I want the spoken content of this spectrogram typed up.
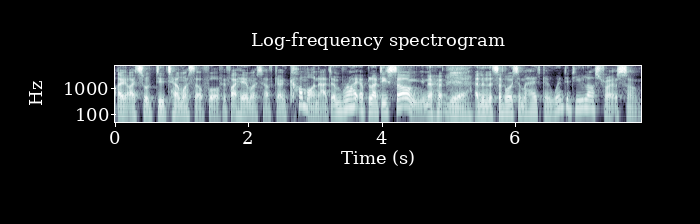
I, I sort of do tell myself off if I hear myself going, "Come on, Adam, write a bloody song," you know. Yeah. And then there's a voice in my head going, "When did you last write a song?"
